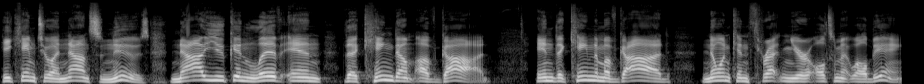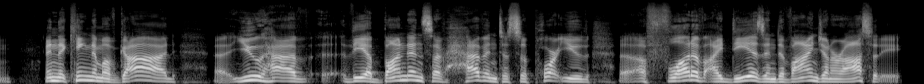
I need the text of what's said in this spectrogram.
he came to announce news. Now you can live in the kingdom of God. In the kingdom of God, no one can threaten your ultimate well being. In the kingdom of God, uh, you have the abundance of heaven to support you, a flood of ideas and divine generosity.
